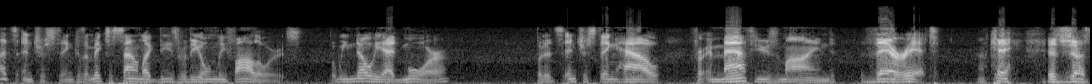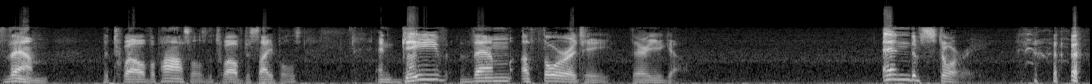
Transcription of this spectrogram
That's interesting because it makes it sound like these were the only followers, but we know he had more. But it's interesting how, for in Matthew's mind, they're it. Okay? It's just them, the 12 apostles, the 12 disciples, and gave them authority. There you go. End of story.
